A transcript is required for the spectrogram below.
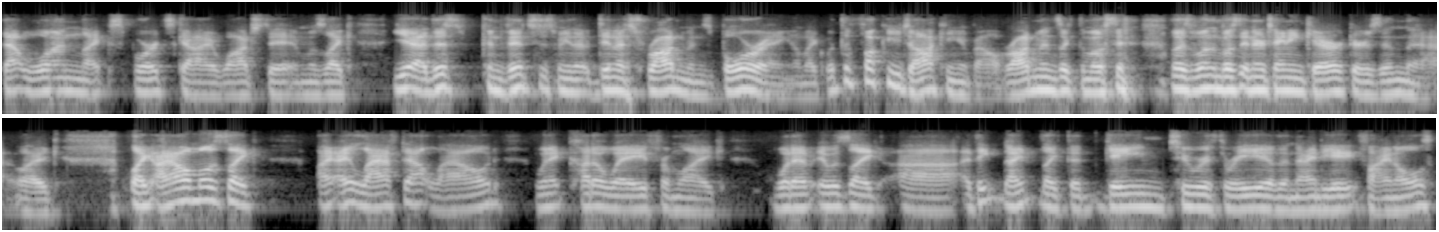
that one like sports guy watched it and was like, "Yeah, this convinces me that Dennis Rodman's boring." I'm like, "What the fuck are you talking about? Rodman's like the most was one of the most entertaining characters in that." Like, like I almost like I, I laughed out loud when it cut away from like whatever it was like. Uh, I think like the game two or three of the '98 finals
